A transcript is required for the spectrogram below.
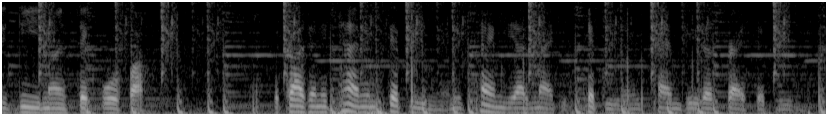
the demons take over. Because anytime him step in, anytime the Almighty step in, anytime Jesus Christ step in,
